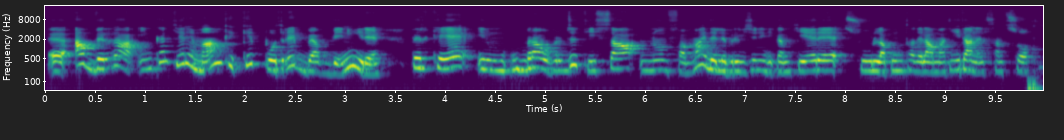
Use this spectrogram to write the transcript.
eh, avverrà in cantiere ma anche che potrebbe avvenire perché un, un, bravo progettista non fa mai delle previsioni di cantiere sulla punta della matita nel senso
